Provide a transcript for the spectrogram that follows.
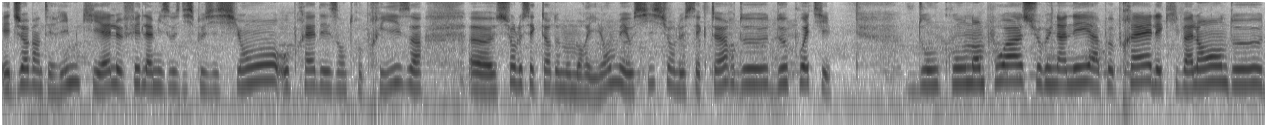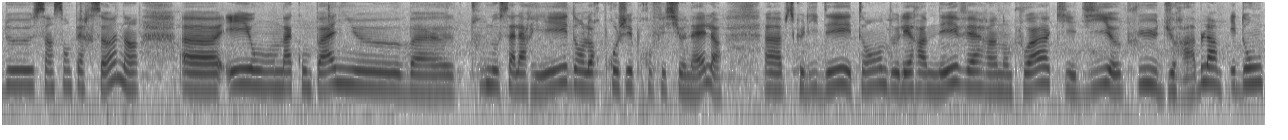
et Job Intérim qui elle fait de la mise à disposition auprès des entreprises sur le secteur de Montmorillon mais aussi sur le secteur de Poitiers. Donc on emploie sur une année à peu près l'équivalent de, 500 personnes euh, et on accompagne euh, bah, tous nos salariés dans leurs projets professionnels euh, parce que l'idée étant de les ramener vers un emploi qui est dit plus durable. Et donc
